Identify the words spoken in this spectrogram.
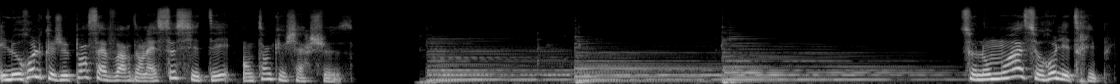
et le rôle que je pense avoir dans la société en tant que chercheuse. Selon moi, ce rôle est triple.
